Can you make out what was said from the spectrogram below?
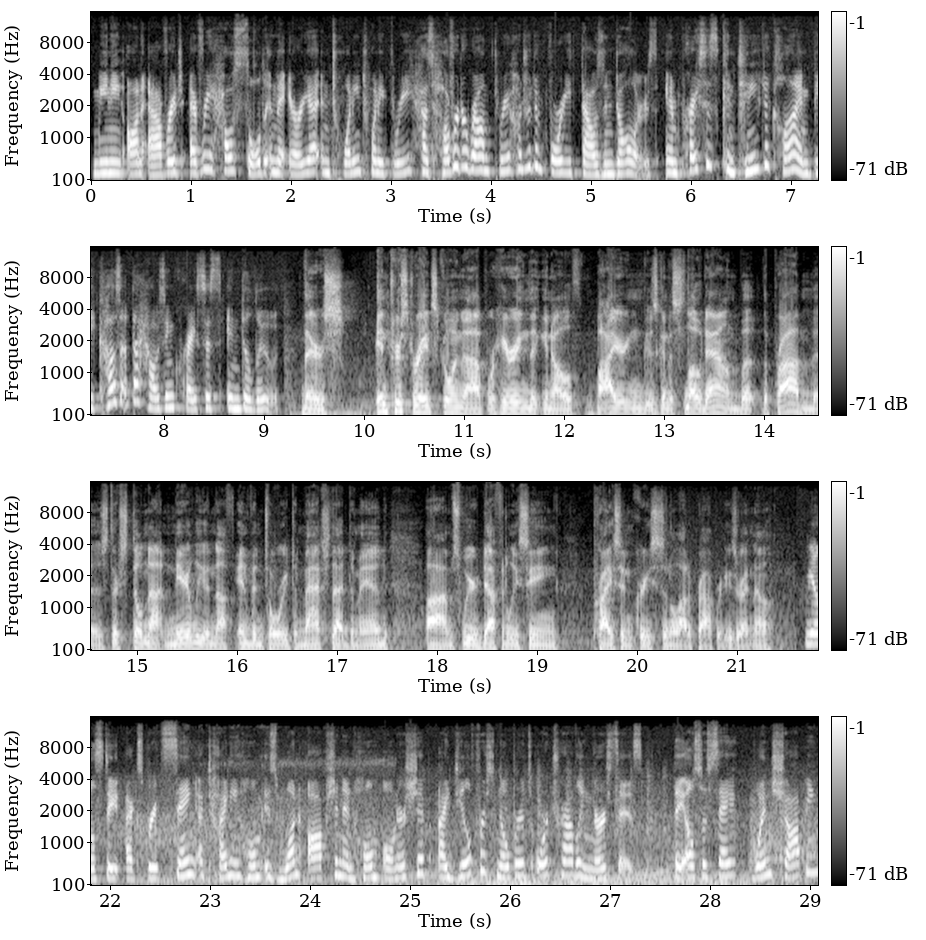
Meaning, on average, every house sold in the area in 2023 has hovered around $340,000, and prices continue to climb because of the housing crisis in Duluth. There's interest rates going up. We're hearing that, you know, buying is going to slow down, but the problem is there's still not nearly enough inventory to match that demand. Um, so we're definitely seeing price increases in a lot of properties right now. Real estate experts saying a tiny home is one option in home ownership ideal for snowbirds or traveling nurses. They also say when shopping,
